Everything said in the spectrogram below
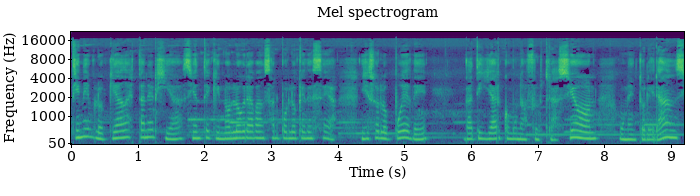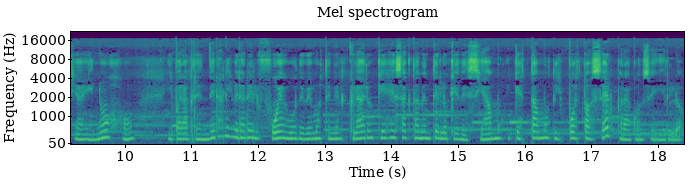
tiene bloqueada esta energía, siente que no logra avanzar por lo que desea y eso lo puede gatillar como una frustración, una intolerancia, enojo. Y para aprender a liberar el fuego debemos tener claro qué es exactamente lo que deseamos y qué estamos dispuestos a hacer para conseguirlo.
